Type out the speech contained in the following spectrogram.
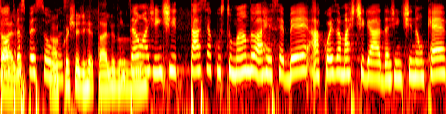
retalho. outras pessoas. É uma coxa de retalho dos, Então né? a gente tá se acostumando a receber a coisa mastigada. A gente não quer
